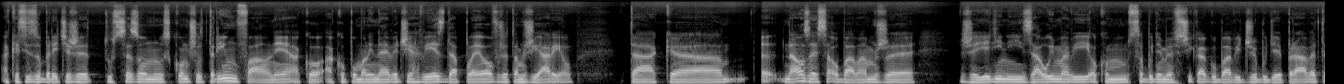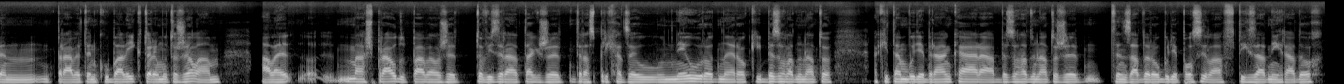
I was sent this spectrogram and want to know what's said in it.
a keď si zoberiete, že tú sezónu skončil triumfálne ako, ako pomaly najväčšia hviezda playoff, že tam žiaril, tak eh, naozaj sa obávam, že, že jediný zaujímavý, o kom sa budeme v Chicagu baviť, že bude práve ten, práve ten Kubalík, ktorému to želám, ale e, máš pravdu, Pavel, že to vyzerá tak, že teraz prichádzajú neúrodné roky bez ohľadu na to, aký tam bude bránkár a bez ohľadu na to, že ten Zadorov bude posila v tých zadných radoch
